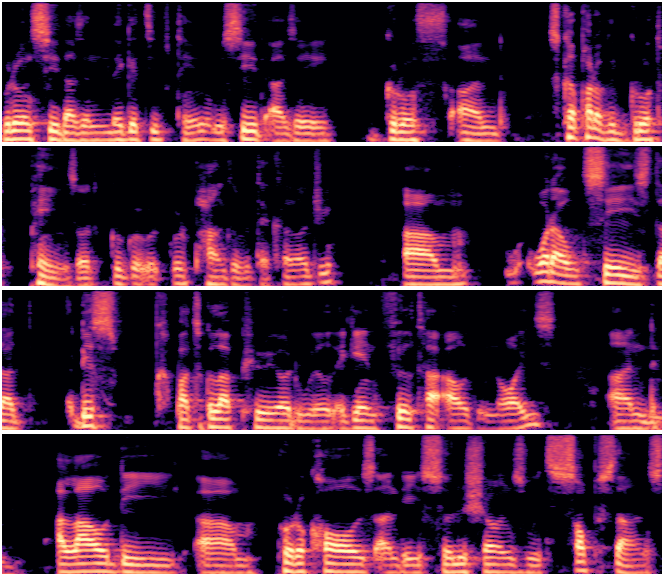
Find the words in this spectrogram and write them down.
We don't see it as a negative thing. We see it as a growth, and it's part of the growth pains or growth pangs of the technology. Um, what I would say is that this particular period will again filter out the noise and mm. Allow the um, protocols and the solutions with substance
